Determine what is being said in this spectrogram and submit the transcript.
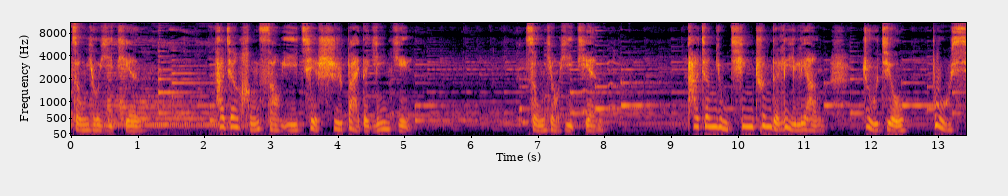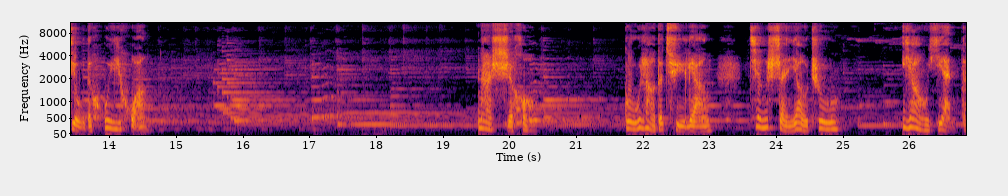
总有一天，他将横扫一切失败的阴影；总有一天，他将用青春的力量铸就不朽的辉煌。那时候，古老的曲梁将闪耀出耀眼的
